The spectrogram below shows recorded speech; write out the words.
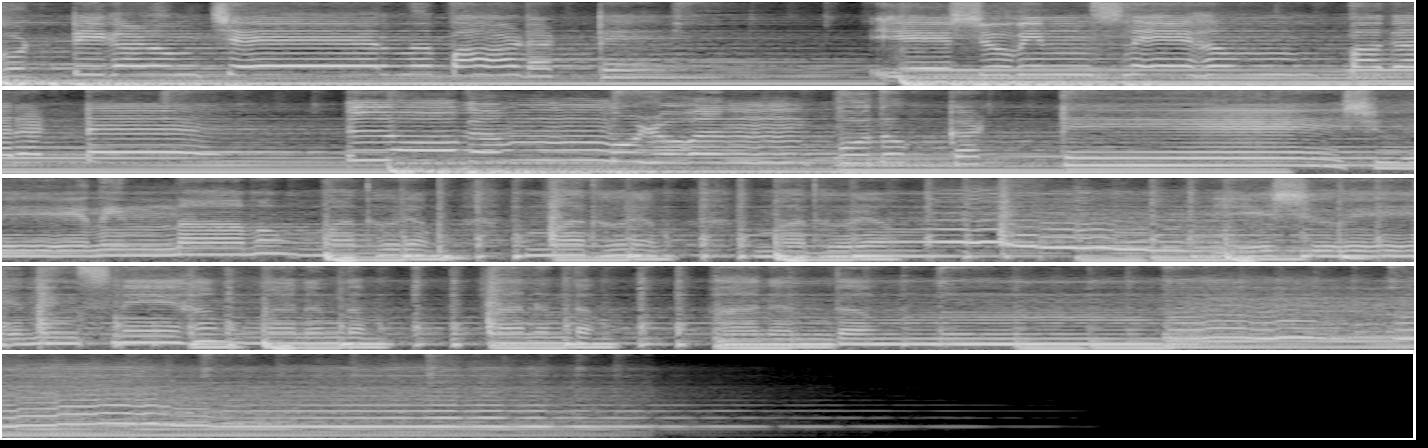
കുട്ടികളും ചേർന്ന് പാടട്ടെ. യേശുവിൻ സ്നേഹം പകരട്ടെ ലോകം മുഴുവൻ പുതുക്കട്ടെ. യേശുവേ നിന്നാമം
